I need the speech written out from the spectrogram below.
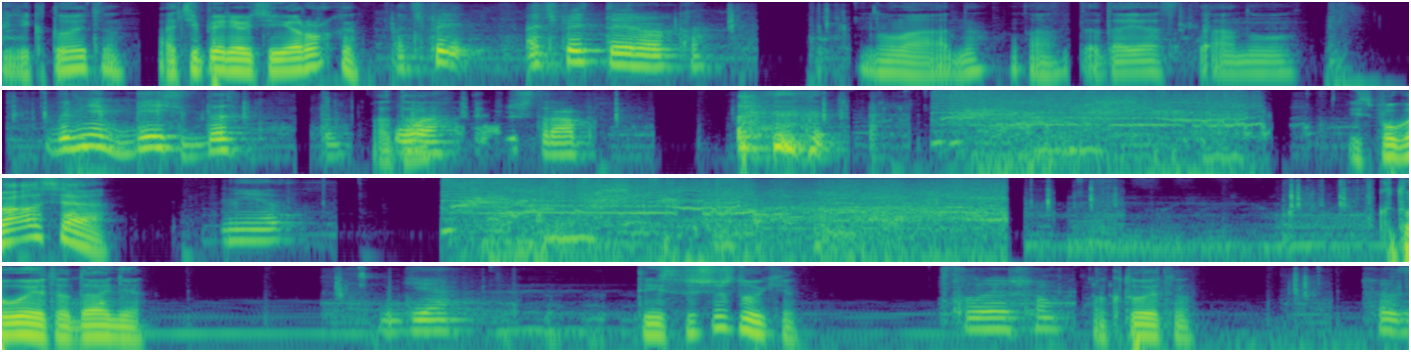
Или кто это? А теперь я у тебя иерарха? а теперь, а теперь ты, Рорка. Ну ладно, ладно. Тогда я стану... Да меня бесит, да. А О, так? штрап. Испугался? Нет. Кто это, Даня? Где? Ты не слышишь звуки? Слышу. А кто это? Хз.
